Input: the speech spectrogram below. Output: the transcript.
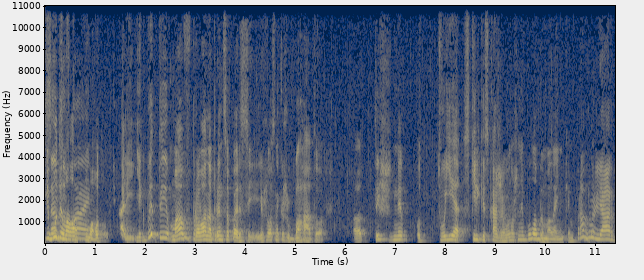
Не буде of мала сума. От Віталій, якби ти мав права на принца Персії, я ж власне кажу, багато. А, ти ж не. От твоє скільки скаже, воно ж не було би маленьким, правда? Мільярд.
